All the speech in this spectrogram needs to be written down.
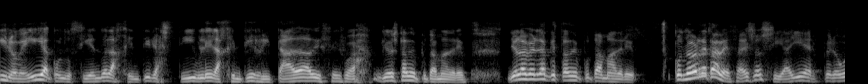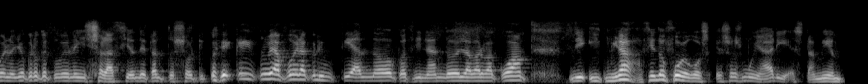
y lo veía conduciendo, la gente irascible, la gente irritada, dices, yo he estado de puta madre. Yo la verdad que he estado de puta madre. Con dolor de cabeza, eso sí, ayer, pero bueno, yo creo que tuve una insolación de tanto sol que, estuve afuera limpiando, cocinando en la barbacoa y, mira, haciendo fuegos, eso es muy Aries también.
